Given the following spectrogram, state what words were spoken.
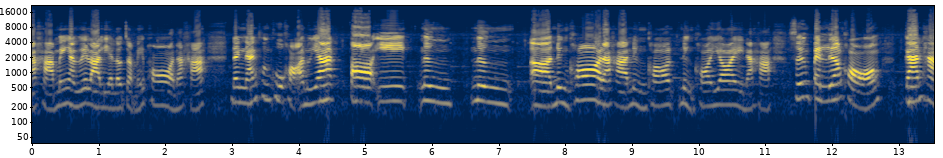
นะคะ ไม่งั้นเวลาเรียนเราจะไม่พอนะคะ ดังนั้นคุณครูขออนุญาตต่ออีกหนึ่งหนึ่งอ่อหนึ่งข้อนะคะหนึ่งข้อหนึ่งข้อย่อยนะคะ ซึ่งเป็นเรื่องของการหา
